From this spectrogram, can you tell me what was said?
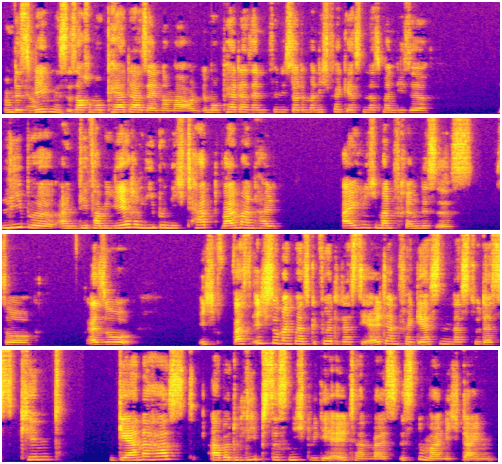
Und deswegen ja. ist es auch im Au-pair-Dasein normal. Und im Au-pair-Dasein, finde ich, sollte man nicht vergessen, dass man diese Liebe, die familiäre Liebe nicht hat, weil man halt eigentlich jemand Fremdes ist. So, also, ich, was ich so manchmal das Gefühl hatte, dass die Eltern vergessen, dass du das Kind gerne hast, aber du liebst es nicht wie die Eltern, weil es ist nun mal nicht dein,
